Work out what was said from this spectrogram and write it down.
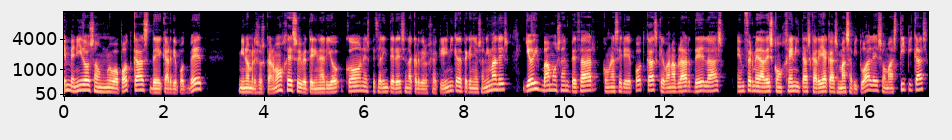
Bienvenidos a un nuevo podcast de CardioPodVet. Mi nombre es Oscar Monge, soy veterinario con especial interés en la cardiología clínica de pequeños animales y hoy vamos a empezar con una serie de podcasts que van a hablar de las enfermedades congénitas cardíacas más habituales o más típicas,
